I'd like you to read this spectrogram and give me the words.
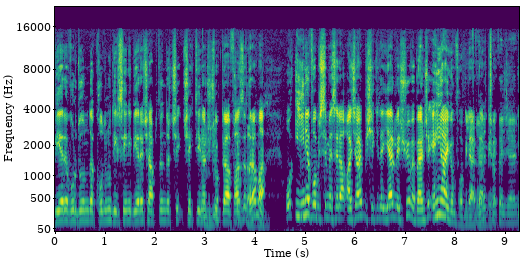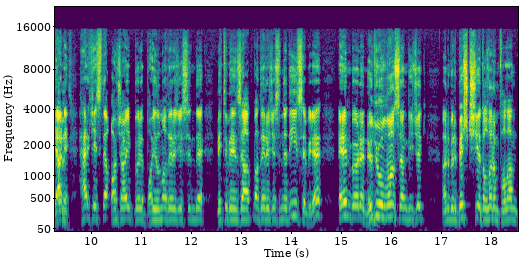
bir yere vurduğunda kolunu dirseğini bir yere çarptığında çe- çektiğin acı çok daha Çok fazladır daha ama fazla. O iğne fobisi mesela acayip bir şekilde yerleşiyor ve bence en yaygın fobilerden Evet biri. çok acayip. Yani Evet. herkes de acayip böyle bayılma derecesinde, beti benze atma derecesinde değilse bile en böyle ne diyorsun lan sen diyecek hani böyle beş kişiye dalarım falan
